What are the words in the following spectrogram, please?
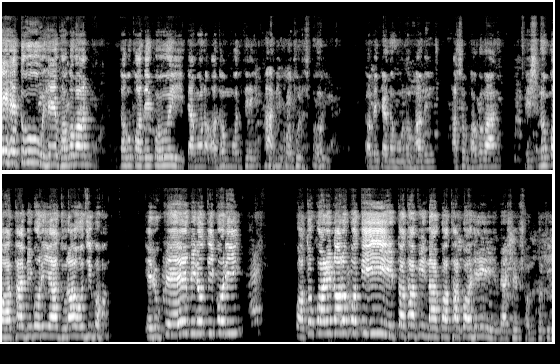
এই হেতু, হে ভগবান তব পদে কই তেমন অধম মধ্যে আমি প্রভুর হই। তবে কেন মনোভাবে আসো ভগবান? কৃষ্ণ কথা বিবরিয়া জুড়াও জীবন, এরূপে মিনতি করি। কত করে নরপতি, তথাপি না কথা কহে ব্যাসের সন্ততি।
